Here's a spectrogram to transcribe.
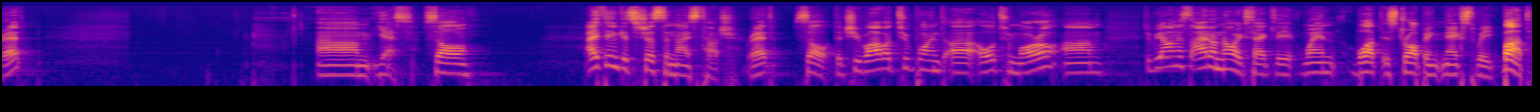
right? Um, yes, so I think it's just a nice touch, right? So the Chihuahua 2.0 tomorrow. Um, to be honest, I don't know exactly when what is dropping next week, but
